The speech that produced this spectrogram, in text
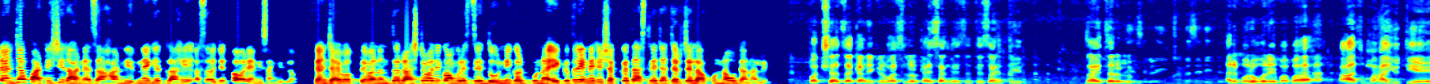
त्यांच्या पाठीशी राहण्याचा हा निर्णय घेतला आहे असं अजित पवार यांनी सांगितलं. त्यांच्या वक्तव्यानंतर राष्ट्रवादी काँग्रेसचे दोन्ही गट पुन्हा एकत्र येण्याची शक्यता असल्याच्या चर्चेला पुन्हा उदान आले. पक्षाचा कार्यक्रम असल्यावर काय सांगायचं ते सांगतील. नाहीतर अरे बरोबर आहे बाबा. आज महायुती आहे.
